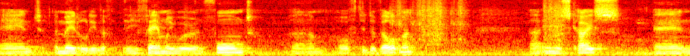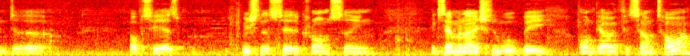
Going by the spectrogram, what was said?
and immediately the the family were informed um, of the development uh, in this case, and uh, obviously, as the Commissioner said, a crime scene examination will be ongoing for some time.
